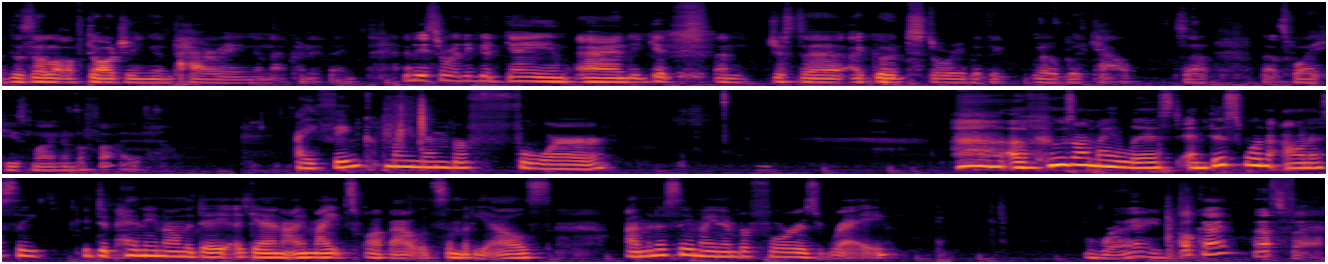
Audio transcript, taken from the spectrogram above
there's a lot of dodging and parrying and that kind of thing, and it's a really good game, and it gets and just a, a good story with the, uh, with Cal. So that's why he's my number five. I think my number four of who's on my list, and this one, honestly, depending on the day, again, I might swap out with somebody else. I'm going to say my number four is Rey. Rey. Okay, that's fair.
